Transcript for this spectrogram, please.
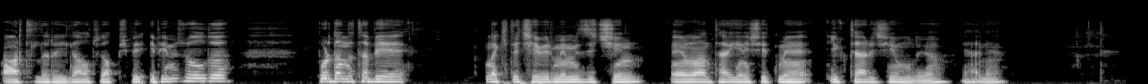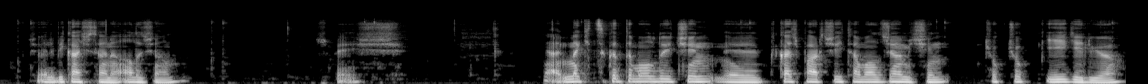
Artılarıyla 661 epimiz oldu. Buradan da tabii nakite çevirmemiz için envanter genişletme ilk tercihim oluyor. Yani şöyle birkaç tane alacağım. 5 yani nakit sıkıntım olduğu için e, birkaç parça item alacağım için çok çok iyi geliyor.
